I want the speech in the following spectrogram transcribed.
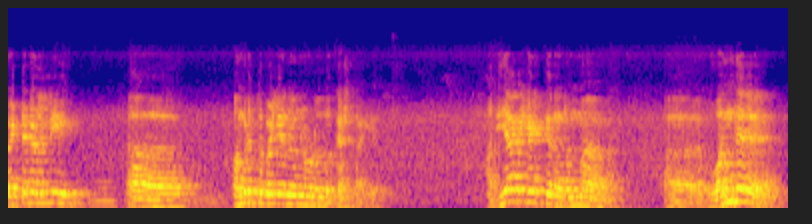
ಬೆಟ್ಟಗಳಲ್ಲಿ ಅಮೃತ ಬಳ್ಳಿಯನ್ನು ನೋಡೋದು ಕಷ್ಟ ಆಗಿದೆ. ಅದ್ಯಾಕೆ ಹೇಳ್ತೀರಾ ನಮ್ಮ ಒಂದೆಲೆ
